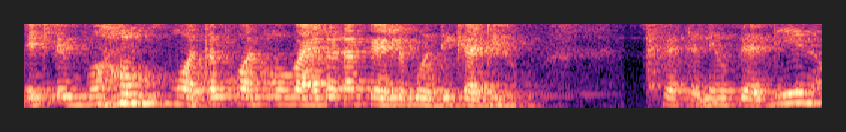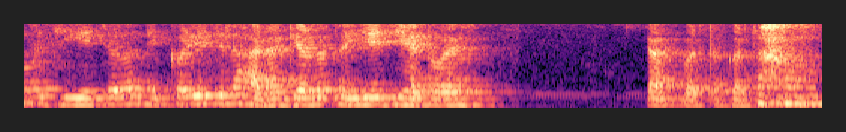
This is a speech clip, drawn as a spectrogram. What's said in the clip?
એટલે મોતક કોનમાં વાયરોના ના પહેર બોધી કાઢ્યું. સ્વેટરને એવું પહેરી દઈએ ને હવે જઈએ. ચલો નીકળીએ એટલે સાડા અગિયાર તો થઈએ છીએ તો એ કામ કરતાં કરતાં.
